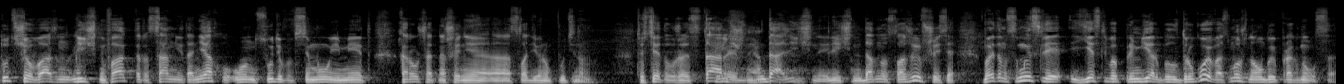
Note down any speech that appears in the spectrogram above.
Тут еще важен личный фактор. Сам Нетаньяху, он, судя по всему, имеет хорошее отношение с Владимиром Путиным. То есть это уже старые, личные, да, личные, личные, давно сложившиеся. В этом смысле, если бы премьер был другой, возможно, он бы и прогнулся.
